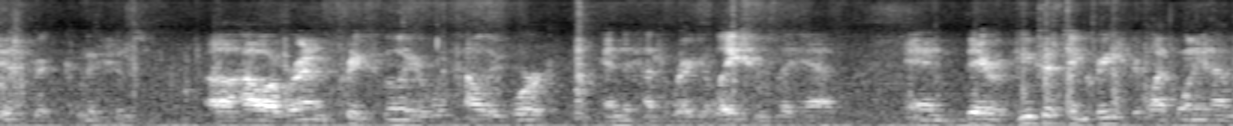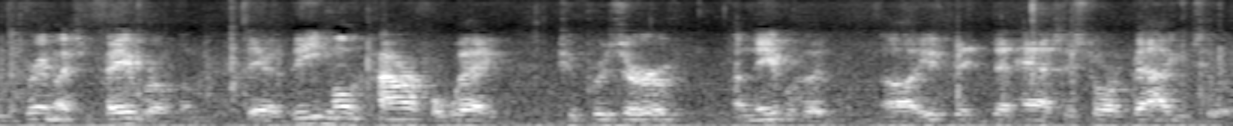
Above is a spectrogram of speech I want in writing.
district commissions, uh, however, and I'm pretty familiar with how they work and the kind of regulations they have. And they're interesting creatures, like Wayne, I'm very much in favor of them. They're the most powerful way to preserve a neighborhood uh, that that has historic value to it.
